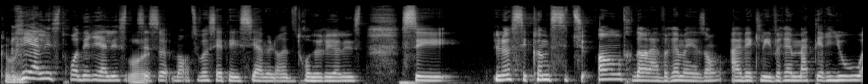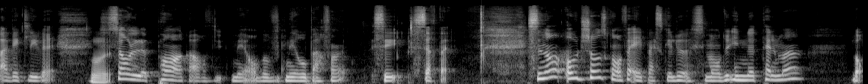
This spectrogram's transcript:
Comme- Réaliste, 3D réaliste, Ouais. c'est ça. Bon, tu vois, si elle était ici, elle me l'aurait dit 3D réaliste. C'est... Là, c'est comme si tu entres dans la vraie maison avec les vrais matériaux, avec les vrais... Ouais. Ça, on l'a pas encore vu, mais on va vous tenir au parfum, c'est certain. Sinon, autre chose qu'on fait, hey, parce que là, c'est mon Dieu, il y en a tellement. Bon,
